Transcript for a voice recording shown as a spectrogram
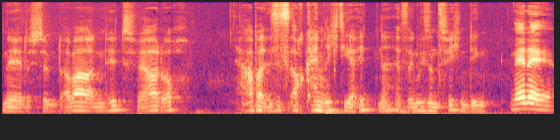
Nee, das stimmt. Aber ein Hit, ja doch. Ja, aber es ist auch kein richtiger Hit, ne? Es ist irgendwie so ein Zwischending. Nee, nee.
